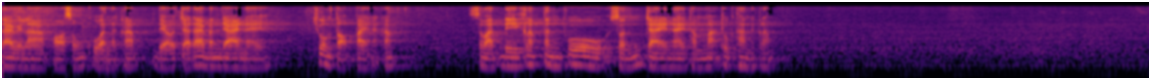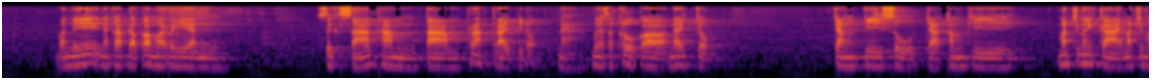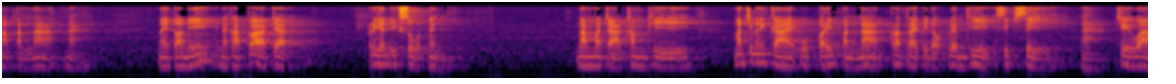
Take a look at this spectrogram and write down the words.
ได้เวลาพอสมควรนะครับ เดี๋ยวจะได้บรรยายในช่วงต่อไปนะครับ สวัสดีครับท่านผู้สนใจในธรรมะทุกท่านครับวันนี้นะครับเราก็มาเรียน ศึกษาธรรมตามพระไตรปิฎกนะเมื่อสักครู่ก็ได้จบ จังกีสูตรจากคำพี มัชฌิมนิกาย มัชฌิมปัญนาตนะในตอนนี้นะครับก็จะเรียนอีกสูตรหนึ่งนำมาจากคำพีมัชฌิมนิกาย อุปริปันนาตพระไตรปิฎกเล่มที่ 14นะชื่อว่า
